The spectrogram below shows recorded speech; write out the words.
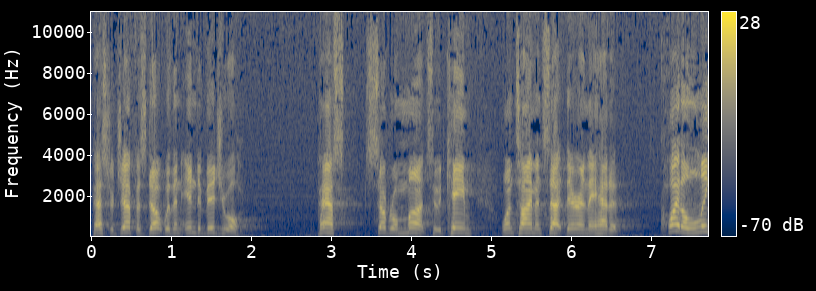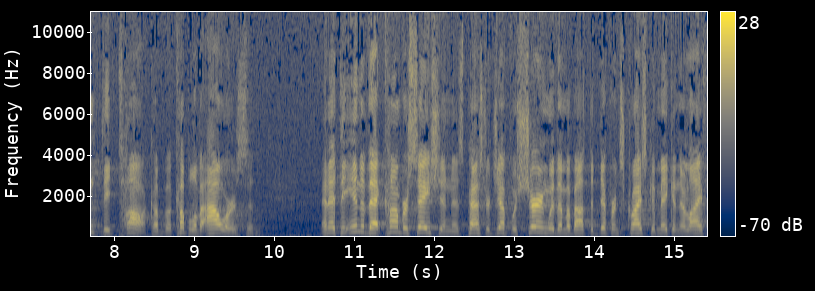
Pastor Jeff has dealt with an individual past several months who had came one time and sat there and they had a, quite a lengthy talk of a couple of hours. And, and at the end of that conversation, as Pastor Jeff was sharing with them about the difference Christ could make in their life,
